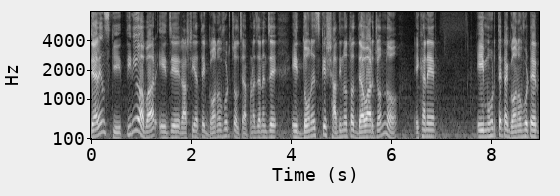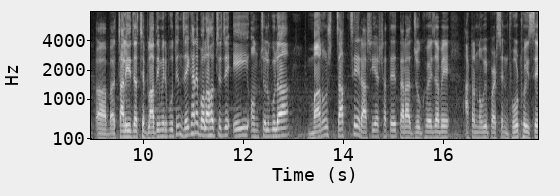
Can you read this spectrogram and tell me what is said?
জেলেন্সকি, তিনিও আবার এই যে রাশিয়াতে গণভোট চলছে, আপনারা জানেন যে এই দোনেস্কে স্বাধীনতা দেওয়ার জন্য এখানে এই মুহূর্তে একটা গণভোটের চালিয়ে যাচ্ছে ভ্লাদিমির পুতিন, যেখানে বলা হচ্ছে যে এই অঞ্চলগুলা মানুষ চাচ্ছে রাশিয়ার সাথে তারা যোগ হয়ে যাবে। আটানব্বই পার্সেন্ট ভোট হয়েছে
